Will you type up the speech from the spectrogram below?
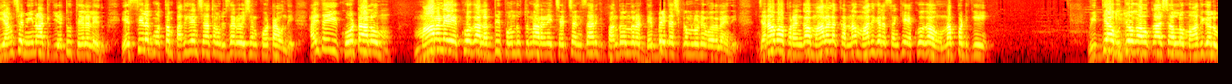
ఈ అంశం ఈనాటికి ఎటూ తేలలేదు. ఎస్సీలకు మొత్తం పదిహేను శాతం రిజర్వేషన్ కోటా ఉంది. అయితే ఈ కోటాలో మాలలే ఎక్కువగా లబ్ధి పొందుతున్నారనే చర్చ నిజానికి పంతొమ్మిది వందల దశకంలోనే మొదలైంది. జనాభా పరంగా మాలల కన్నా మాదిగల సంఖ్య ఎక్కువగా ఉన్నప్పటికీ విద్యా ఉద్యోగ అవకాశాల్లో మాదిగలు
